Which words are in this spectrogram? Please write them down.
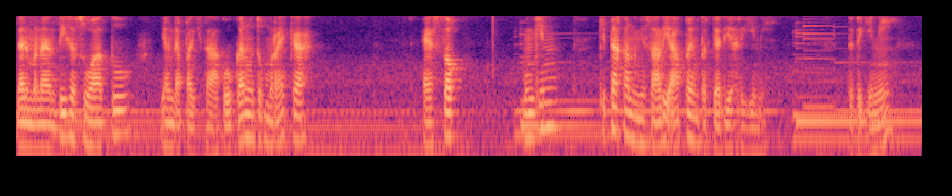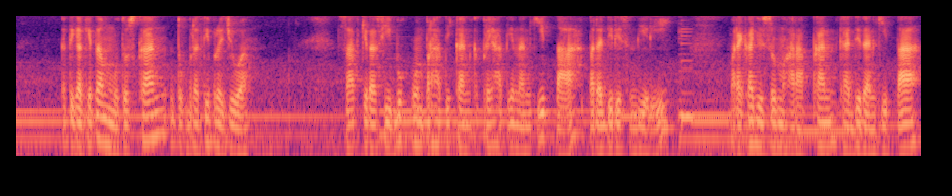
dan menanti sesuatu yang dapat kita lakukan untuk mereka. Esok, mungkin kita akan menyesali apa yang terjadi hari ini. Detik ini, ketika kita memutuskan untuk berhenti berjuang saat kita sibuk memperhatikan keprihatinan kita pada diri sendiri, mereka justru mengharapkan kehadiran kita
